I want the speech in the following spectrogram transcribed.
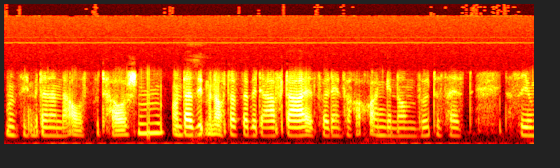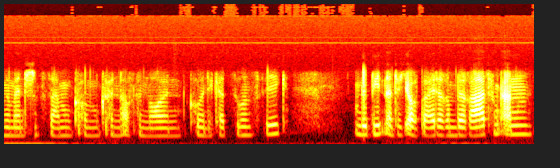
um sich miteinander auszutauschen. Und da sieht man auch, dass der Bedarf da ist, weil der einfach auch angenommen wird. Das heißt, dass da junge Menschen zusammenkommen können auf einem neuen Kommunikationsweg. Und wir bieten natürlich auch weitere Beratung an,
